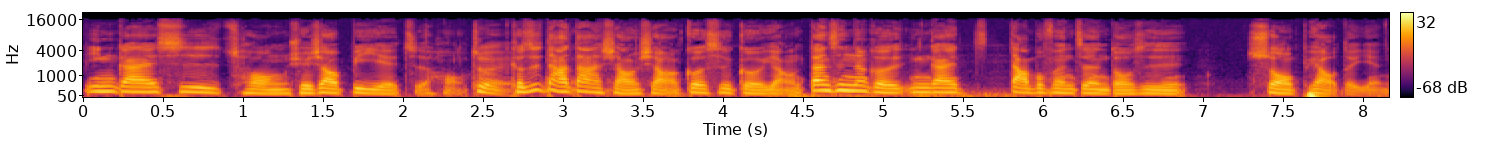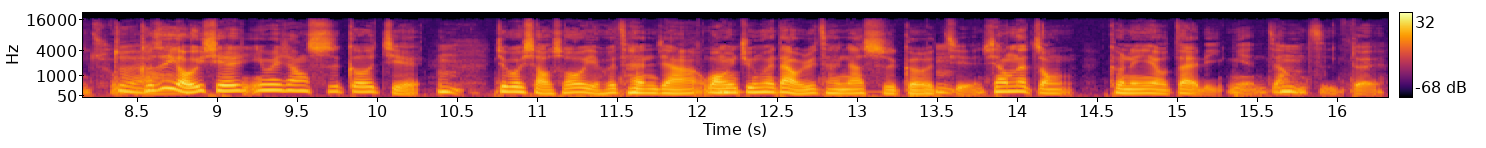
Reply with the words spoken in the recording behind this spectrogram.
应该是从学校毕业之后，对，可是大大小小各式各样，但是那个应该大部分真的都是售票的演出。对啊、可是有一些，因为像诗歌节，嗯，就我小时候也会参加，王玉君会带我去参加诗歌节，嗯、像那种可能也有在里面这样子。嗯、对，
